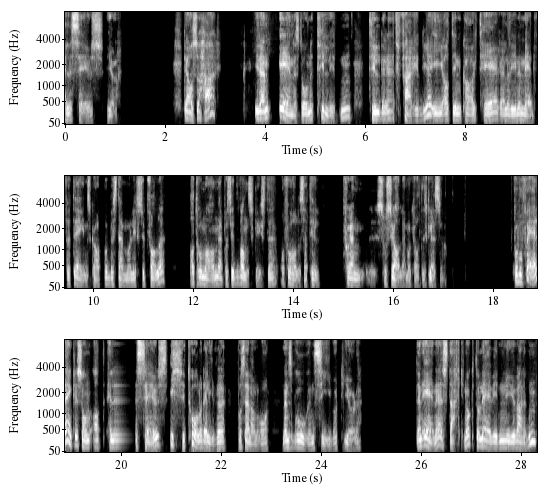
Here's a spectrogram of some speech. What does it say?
Eliseus gjør. Det er altså her, i den enestående tilliten til det rettferdige i at din karakter eller dine medfødte egenskaper bestemmer livsutfallet, at romanen er på sitt vanskeligste å forholde seg til for en sosialdemokratisk leser. For hvorfor er det egentlig sånn at Eliseus ikke tåler det livet på Sellandrå, mens broren Sivert gjør det? Den ene er sterk nok til å leve i den nye verden,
